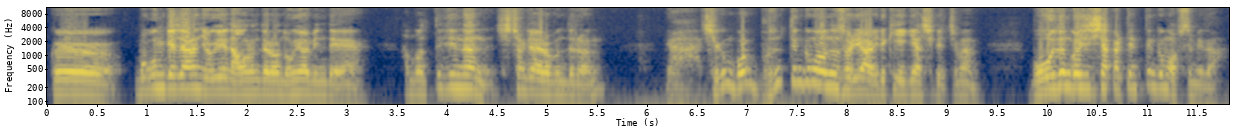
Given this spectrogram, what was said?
그 모금 계좌는 여기에 나오는 대로 농협인데 한번 뜻있는 시청자 여러분들은 야 지금 뭐 무슨 뜬금없는 소리야 이렇게 얘기하시겠지만 모든 것이 시작할 땐 뜬금없습니다.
